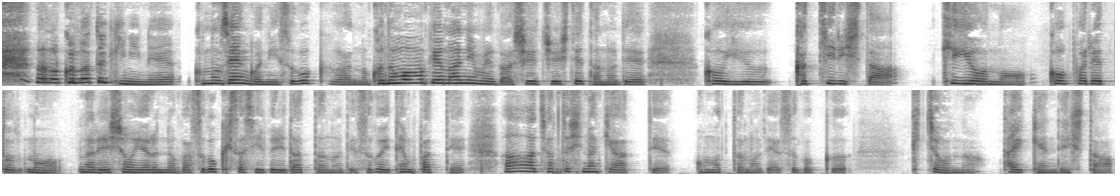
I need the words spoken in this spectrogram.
あのこの時にねこの前後にすごくあの子供向けのアニメが集中してたのでこういうかっちりした企業のコーポレートのナレーションをやるのがすごく久しぶりだったのですごいテンパってああちゃんとしなきゃって思ったのですごく貴重な体験でした。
